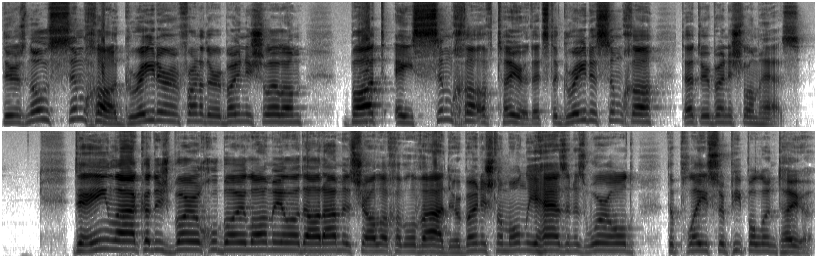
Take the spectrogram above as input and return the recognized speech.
There is no simcha greater in front of the Ribono Shel Olam, but a simcha of Torah. That's the greatest simcha that the Ribono Shel Olam has. The Ribono Shel Olam only has in his world the place where people learn Torah.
